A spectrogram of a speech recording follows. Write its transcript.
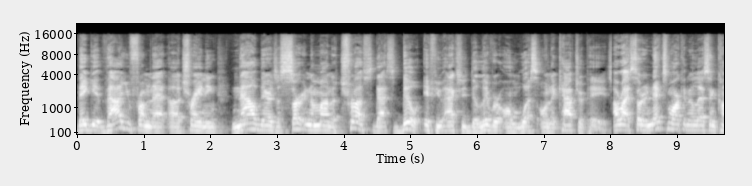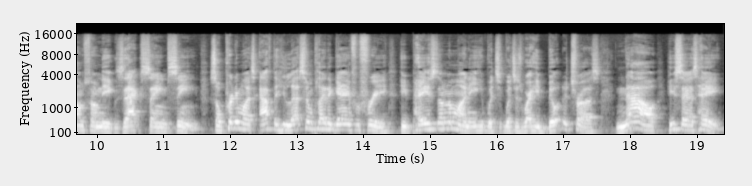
they get value from that uh, training. Now there's a certain amount of trust that's built if you actually deliver on what's on the capture page. All right, so the next marketing lesson comes from the exact same scene. So pretty much after he lets him play the game for free, he pays them the money, which which is where he built the trust. Now he says, hey,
